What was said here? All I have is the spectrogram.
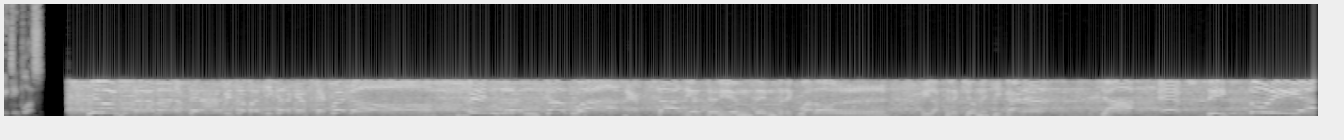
18 plus. Levanta la mano hacia el árbitro para indicar que este juego en Rancagua, Estadio El Teniente entre Ecuador y la selección mexicana, ya es historia.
